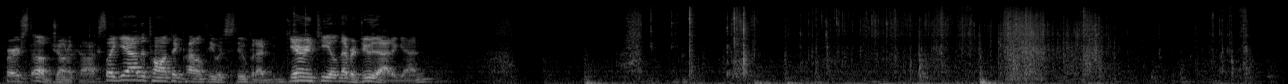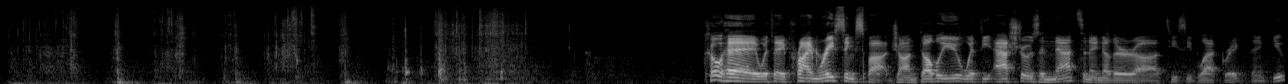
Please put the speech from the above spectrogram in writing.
First up, Jonah Cox. Like, yeah, the taunting penalty was stupid. I guarantee he'll never do that again. Kohei with a prime racing spot. John W. with the Astros and Nats and another uh, TC Black break. Thank you.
